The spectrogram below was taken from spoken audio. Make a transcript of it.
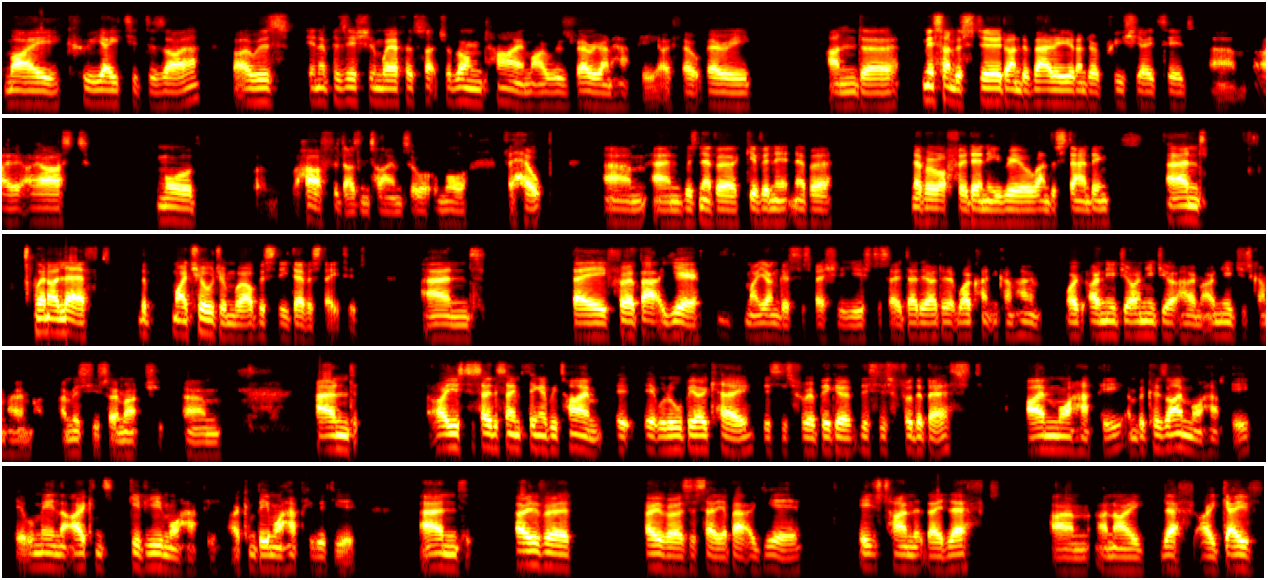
my created desire, but I was in a position where for such a long time I was very unhappy. I felt very under misunderstood, undervalued, underappreciated. Um, I, I, asked more, half a dozen times or, more for help. um, and was never given it, never never offered any real understanding. And when I left, the, my children were obviously devastated, and they for about a year, my youngest especially used to say, "Daddy, I don't, why can't you come home? Why, I need you. I need you at home. I need you to come home. I miss you so much." Um, and I used to say the same thing every time. It it would all be okay. This is for a bigger. This is for the best. I'm more happy, and because I'm more happy, it will mean that I can give you more happy. I can be more happy with you. And over over as I say about a year, each time that they left, um, and I left, I gave,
